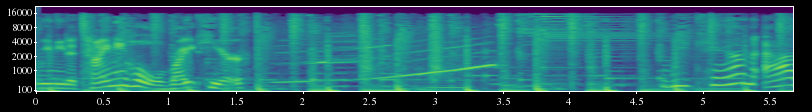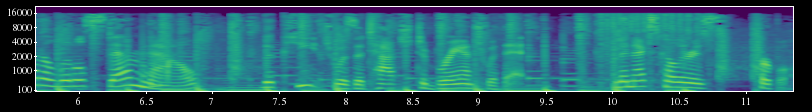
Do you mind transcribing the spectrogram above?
we need a tiny hole right here. We can add a little stem now. The peach was attached to branch with it. The next color is purple.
